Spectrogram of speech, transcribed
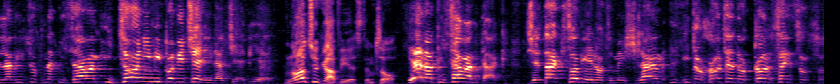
dla widzów napisałam i co oni mi powiedzieli na ciebie. No ciekawy jestem, co? Ja napisałam tak, że tak sobie rozmyślam i dochodzę do konsensusu.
